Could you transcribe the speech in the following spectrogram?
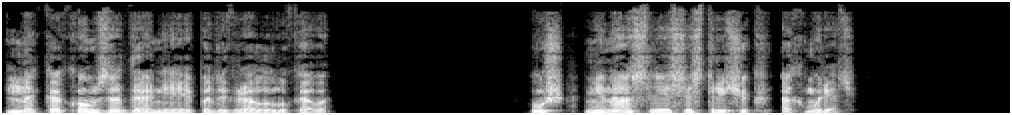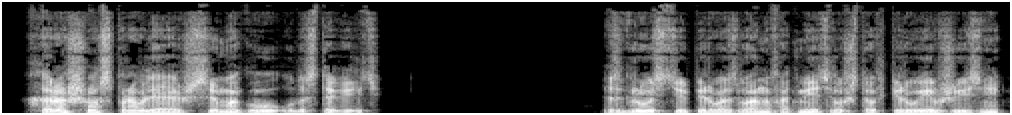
На каком задании подыграла лукаво? Уж не нас ли, сестричек, охмурять? Хорошо справляешься, могу удостоверить. С грустью Первозванов отметил, что впервые в жизни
